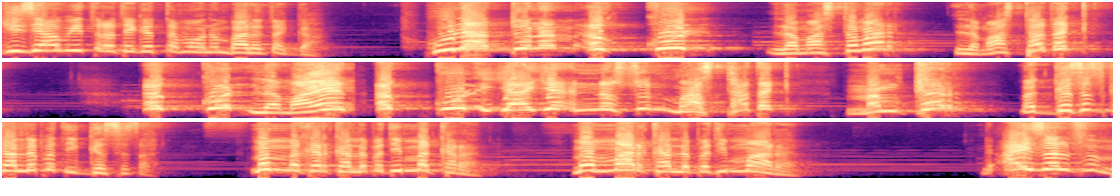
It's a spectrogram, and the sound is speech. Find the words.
ጊዜያዊ ጥረት የገጠመውንም ባለጠጋ ሁለቱንም እኩል ለማስተማር ለማስታጠቅ እኩል ለማየት እኩል እያየ እነሱን ማስታጠቅ መምከር መገሰጽ ካለበት ይገሰጻል። መመከር ካለበት ይመከራል መማር ካለበት ይማራል አይዘልፍም።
